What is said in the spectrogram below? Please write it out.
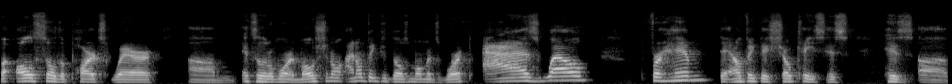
but also the parts where um, it's a little more emotional. I don't think that those moments work as well for him. They, I don't think they showcase his his uh,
